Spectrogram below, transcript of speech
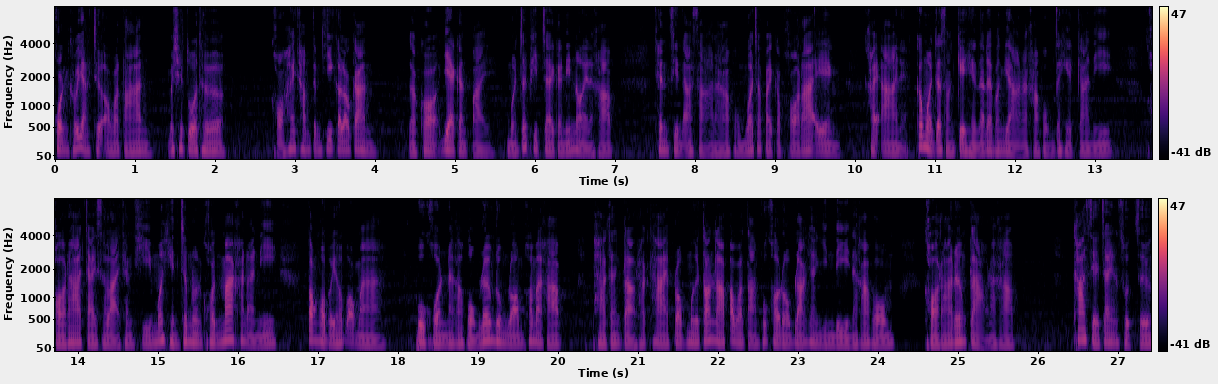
คนเขาอยากเจออวตารไม่ใช่ตัวเธอ ขอให้ทำเต็มที่ก็แล้วกัน แล้วก็แยกกันไป เหมือนจะผิดใจกันนิดหน่อยนะครับ เทนซินอาสานะครับผมว่าจะไปกับคอร่าเอง ไคอาเนี่ยก็เหมือนจะสังเกตเห็นอะไรบางอย่างนะครับผมจากเหตุการณ์นี้ คอร่าใจสลายทันทีเมื่อเห็นจำนวนคนมากขนาดนี้ ต้องอพยพออกมา ผู้คนนะครับผมเริ่มรุมล้อมเข้ามาครับพากันกล่าวทักทายปรบมือต้อนรับอวตารผู้เคารพรักอย่างยินดีนะครับผมคอร่าเริ่มกล่าวนะครับข้าเสียใจอย่างสุดซึ้ง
